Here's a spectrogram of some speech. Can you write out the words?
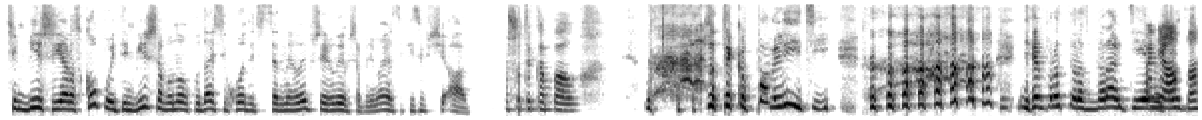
Чим більше я розкопую, тим більше воно кудись уходить все не глибше і глибше. Понімаєш, це якийсь вообще ад. А что ты копал? Що ти копав літій? Я просто розбирав тему. що Понятно.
